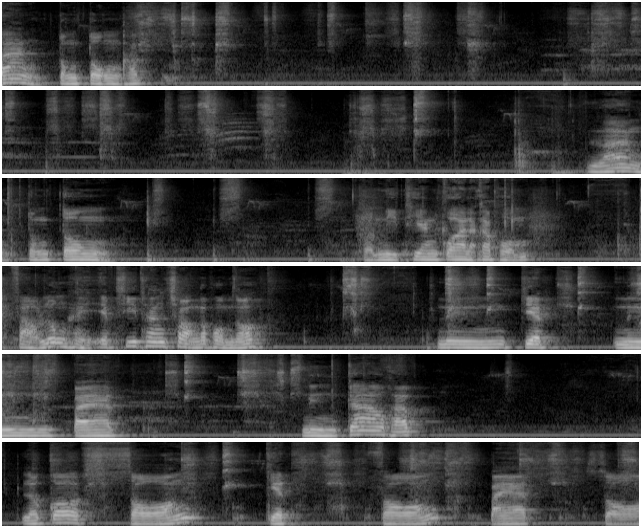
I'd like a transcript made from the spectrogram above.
ล่างตรงๆครับ ล่างตรงๆ ตอนนี้เที่ยงกว่าแล้วครับผมฝ่าวลงให้เอฟซีทั้งช่องครับผมเนาะหนึ่งเจ็ดหนึ่งแปดหนึ่งเก้าครับ แล้วก็สองเจ็ดสองแปดสอง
